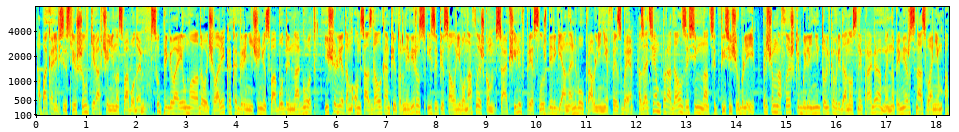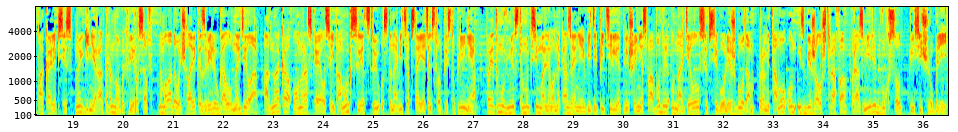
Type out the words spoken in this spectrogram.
Апокалипсис лишил кировчанина свободы. Суд приговорил молодого человека к ограничению свободы на год. Еще летом он создал компьютерный вирус и записал его на флешку, сообщили в пресс-службе регионального управления ФСБ. А затем продал за 17 тысяч рублей. Причем на флешке были не только вредоносные программы, например, с названием «Апокалипсис», но и генератор новых вирусов. На молодого человека завели уголовное дело. Однако он раскаялся и помог следствию установить обстоятельства преступления. Поэтому вместо максимального наказания в виде пяти лет лишения свободы он отделался всего лишь годом. Кроме того, он избежал штрафа в размере 200 тысяч рублей.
